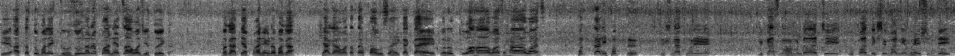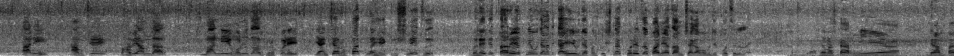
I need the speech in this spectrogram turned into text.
की आता तुम्हाला एक झुळझुळणारा पाण्याचा आवाज येतोय का? बघा त्या पाण्याकडे बघा. ह्या गावात आता पाऊस आहे का काय आहे? परंतु हा आवाज हा आवाज फक्त आणि फक्त कृष्णा खोरे विकास महामंडळाचे उपाध्यक्ष मान्य महेश शिंदे आणि आमचे भावी आमदार माननीय मनोदा घोरपडे यांच्या रूपातनं हे कृष्णेचं भले ते तारेत नाही उद्या ना ते काही येऊ द्या पण कृष्णा खोरेचं पाणी आज आमच्या गावामध्ये पोचलेलं आहे. नमस्कार मी अ, ग्रामपा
